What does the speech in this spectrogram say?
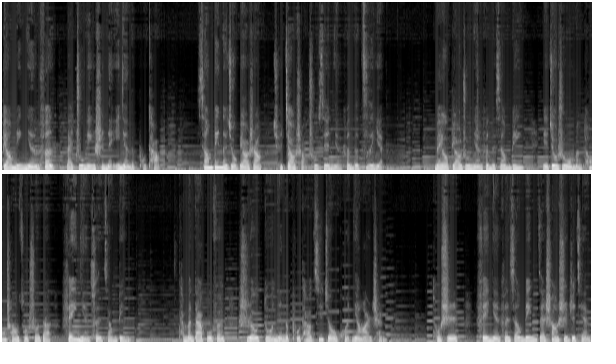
标明年份来注明是哪一年的葡萄，香槟的酒标上却较少出现年份的字眼。没有标注年份的香槟，也就是我们通常所说的非年份香槟，它们大部分是由多年的葡萄基酒混酿而成。同时，非年份香槟在上市之前，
